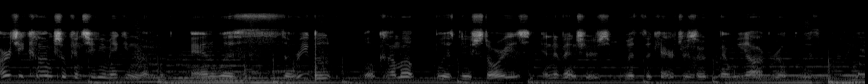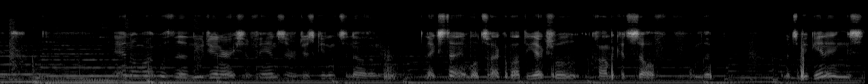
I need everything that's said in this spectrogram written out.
Archie Comics will continue making them. And with the reboot, we'll come up with new stories and adventures with the characters that we all grew up with over the years. And along with the new generation of fans that are just getting to know them. Next time, we'll talk about the actual comic itself, from, the, from its beginnings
